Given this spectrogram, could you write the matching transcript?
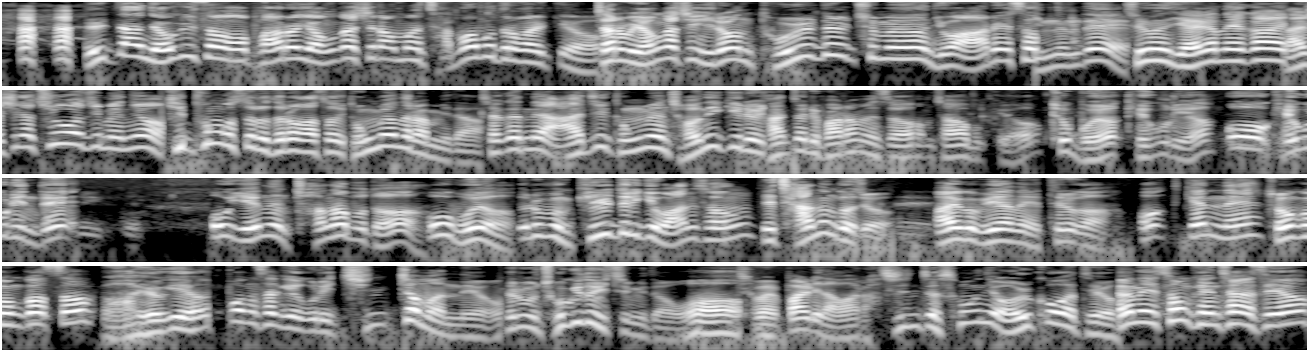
일단 여기서 바로 연가시를 한번 잡아보도록 할게요. 자 여러분 연가시 이런 돌들 추면 요 아래에서 있는데 지금 얘네가 날씨가 추워지면요 깊은 곳으로 들어가서 동면을 합니다. 자 근데 아직 동면 전이기를 간절히 바라면서 한번 잡아볼게요. 저 뭐야? 개구리야? 어 개구리인데? 어 얘는 자나 보다. 어 뭐야? 여러분 길들이기 완성. 얘 자는 거죠? 아이고 미안해. 들어가. 어 깼네. 좋은 건 껐어? 와 여기 헛방사 개구리 진짜 많네요. 여러분 저기도 있습니다. 와. 제발 빨리 나와라. 진짜 손이 얼 것 같아요. 형님 손 괜찮으세요?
